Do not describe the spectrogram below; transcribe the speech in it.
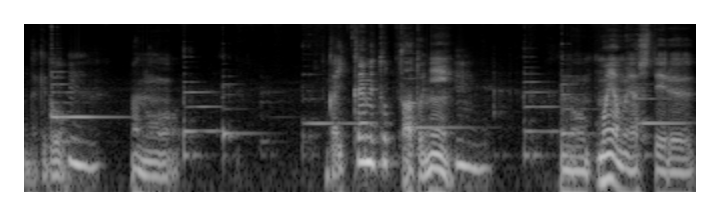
んだけど、うん。あのなんか1回目撮った後に、うん。あのモヤモヤしている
